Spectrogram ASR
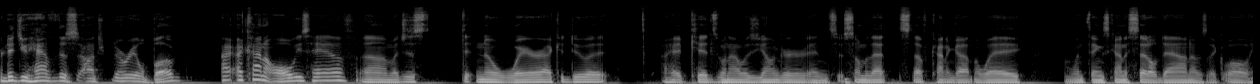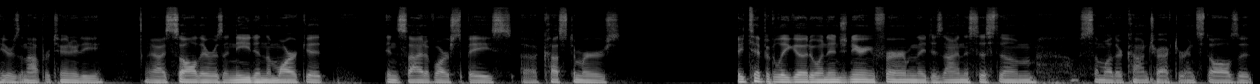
Or did you have this entrepreneurial bug? I, I kind of always have. Um, I just didn't know where I could do it. I had kids when I was younger, and so some of that stuff kind of got in the way. When things kind of settled down, I was like, well, here's an opportunity. I saw there was a need in the market inside of our space. Uh, customers, they typically go to an engineering firm, they design the system, some other contractor installs it.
